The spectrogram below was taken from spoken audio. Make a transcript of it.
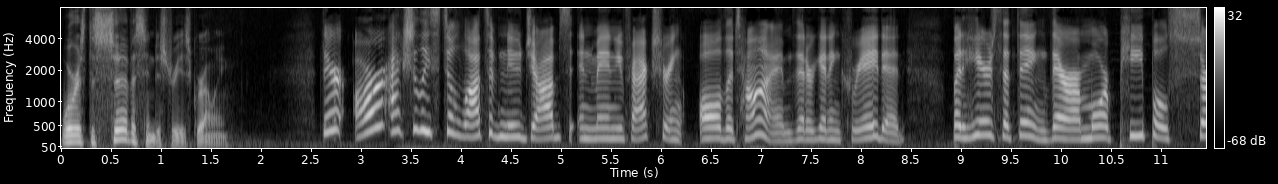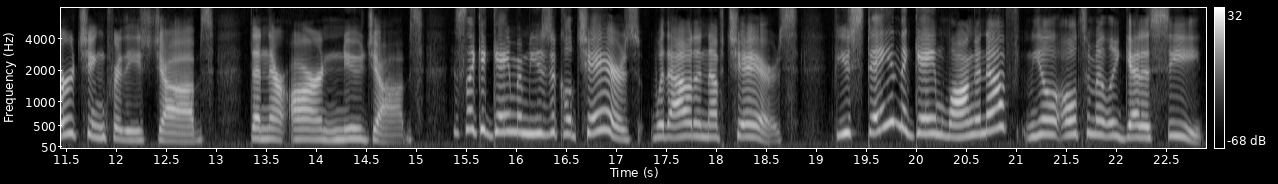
whereas the service industry is growing. There are actually still lots of new jobs in manufacturing all the time that are getting created. But here's the thing there are more people searching for these jobs than there are new jobs. It's like a game of musical chairs without enough chairs. If you stay in the game long enough, you'll ultimately get a seat.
